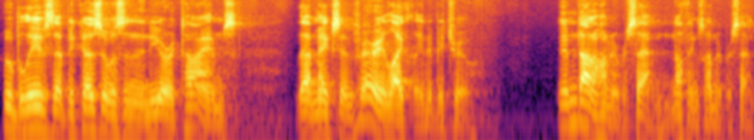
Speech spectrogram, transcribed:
who believes that because it was in the New York Times, that makes it very likely to be true. Not 100%, nothing's 100%,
